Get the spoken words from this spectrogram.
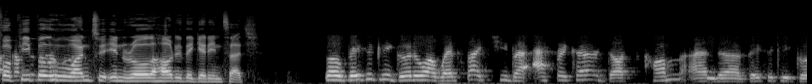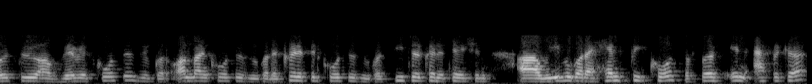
For come people who want to enroll, how do they get in touch? So basically, go to our website, cheebaafrica.com, and uh, basically go through our various courses. We've got online courses, we've got accredited courses, we've got SETA accreditation. Uh, we even got a hempcrete course, the first in Africa,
